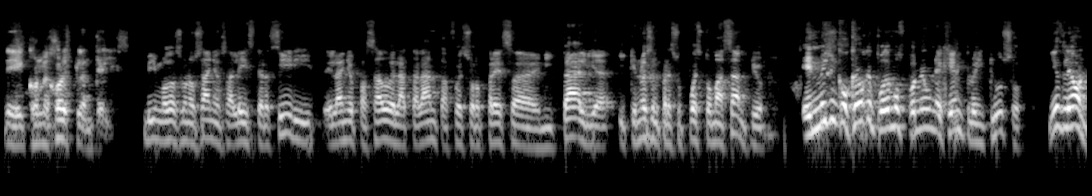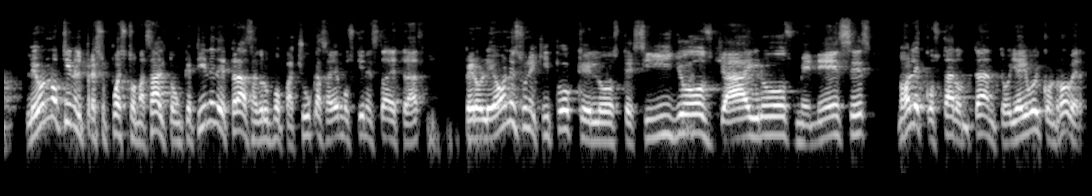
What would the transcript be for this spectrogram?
eh, con mejores planteles. Vimos hace unos años a Leicester City, el año pasado el Atalanta fue sorpresa en Italia y que no es el presupuesto más amplio. En México creo que podemos poner un ejemplo incluso, y es León. León no tiene el presupuesto más alto, aunque tiene detrás a Grupo Pachuca, sabemos quién está detrás, pero León es un equipo que los Tecillos, Jairos, Meneses, no le costaron tanto, y ahí voy con Robert.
